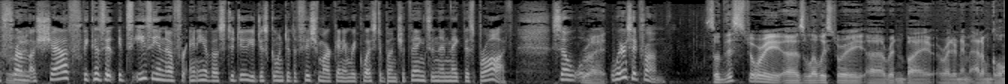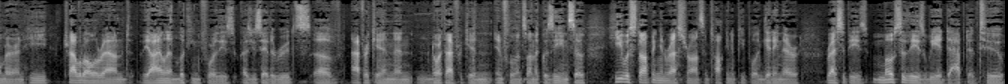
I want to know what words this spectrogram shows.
from Right. a chef? Because it, it's easy enough for any of us to do. You just go into the fish market and request a bunch of things and then make this broth. So, Right. where's it from? So this story uh, is a lovely story uh, written by a writer named Adam Gollner, and he traveled all around the island looking for these, as you say, the roots of African and North African influence on the cuisine. So he was stopping in restaurants and talking to people and getting their recipes. Most of these we adapted to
